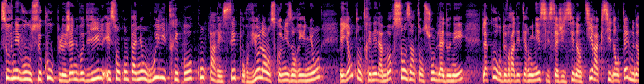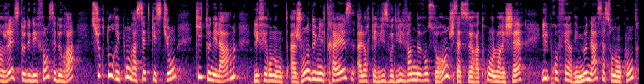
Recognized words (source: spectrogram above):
Souvenez-vous, ce couple, Jeanne Vaudeville et son compagnon Willy Trépeau, comparaissaient pour violence commise en réunion, ayant entraîné la mort sans intention de la donner. La Cour devra déterminer s'il s'agissait d'un tir accidentel ou d'un geste de défense et devra surtout répondre à cette question. Qui tenait l'arme? Les faits remontent à juin 2013, alors qu'Elvis Vaudeville, 29 ans, se range sa sœur à Troyes en Loire-et-Cher. Il profère des menaces à son encontre.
